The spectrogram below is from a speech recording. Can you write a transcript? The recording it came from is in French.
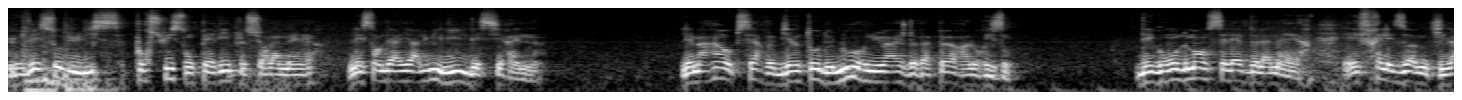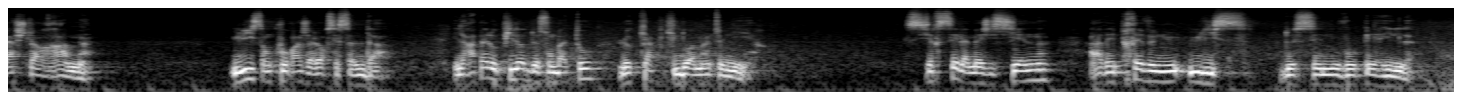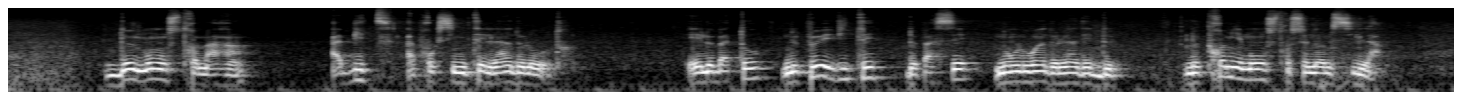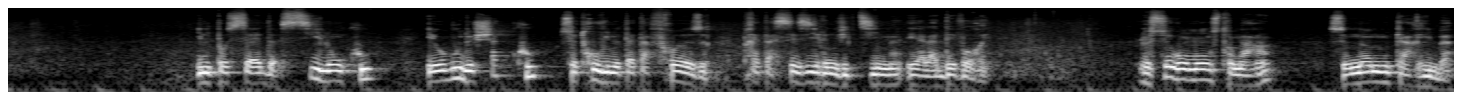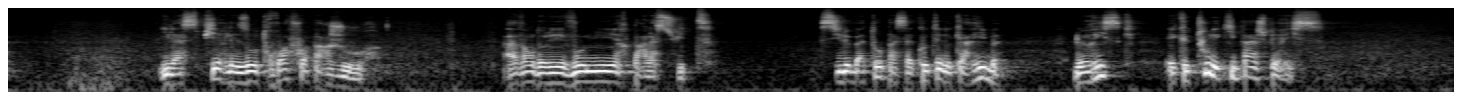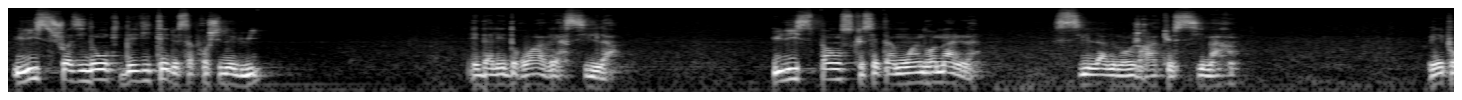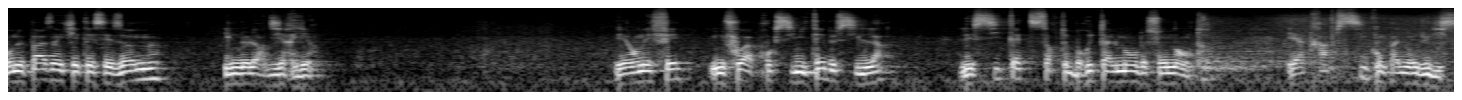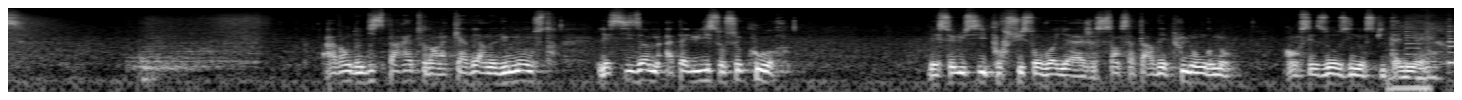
vaisseau d'Ulysse poursuit son périple sur la mer, laissant derrière lui l'île des sirènes. Les marins observent bientôt de lourds nuages de vapeur à l'horizon. Des grondements s'élèvent de la mer et effraient les hommes qui lâchent leurs rames. Ulysse encourage alors ses soldats. Il rappelle au pilote de son bateau le cap qu'il doit maintenir. Circé la magicienne avait prévenu Ulysse de ces nouveaux périls. Deux monstres marins habitent à proximité l'un de l'autre, et le bateau ne peut éviter de passer non loin de l'un des deux. Le premier monstre se nomme Scylla. Il possède six longs coups et au bout de chaque coup se trouve une tête affreuse prête à saisir une victime et à la dévorer. Le second monstre marin se nomme Caribe. Il aspire les eaux trois fois par jour, avant de les vomir par la suite. Si le bateau passe à côté de Caribe, le risque est que tout l'équipage périsse. Ulysse choisit donc d'éviter de s'approcher de lui et d'aller droit vers Scylla. Ulysse pense que c'est un moindre mal, Scylla ne mangera que six marins. Mais pour ne pas inquiéter ses hommes, il ne leur dit rien. Et en effet, une fois à proximité de Scylla, les six têtes sortent brutalement de son antre et attrapent six compagnons d'Ulysse. Avant de disparaître dans la caverne du monstre, les six hommes appellent Ulysse au secours, mais celui-ci poursuit son voyage sans s'attarder plus longuement en ces eaux inhospitalières.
